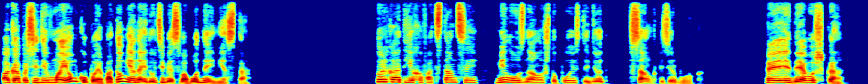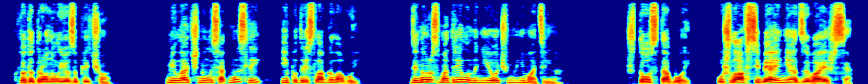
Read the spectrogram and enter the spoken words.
Пока посиди в моем купе, а потом я найду тебе свободное место». Только отъехав от станции, Мила узнала, что поезд идет в Санкт-Петербург. «Эй, девушка!» — кто-то тронул ее за плечо. Мила очнулась от мыслей и потрясла головой. Динора смотрела на нее очень внимательно. «Что с тобой? Ушла в себя и не отзываешься.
